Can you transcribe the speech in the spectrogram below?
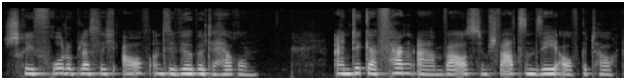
schrie Frodo plötzlich auf und sie wirbelte herum. Ein dicker Fangarm war aus dem schwarzen See aufgetaucht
